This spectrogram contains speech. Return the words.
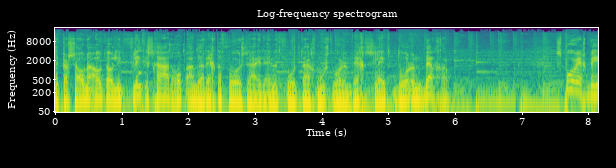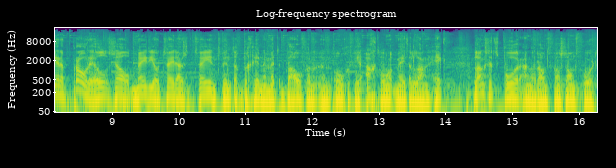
De personenauto liep flinke schade op aan de rechtervoorzijde... en het voertuig moest worden weggesleept door een berger. Spoorwegbeheerder ProRail zal medio 2022 beginnen met de bouw van een ongeveer 800 meter lang hek... langs het spoor aan de rand van Zandvoort.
